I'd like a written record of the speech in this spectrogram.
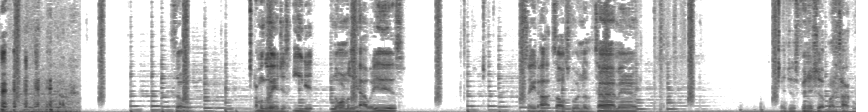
so I'm gonna go ahead and just eat it normally how it is. Save the hot sauce for another time, man. And just finish up my taco.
